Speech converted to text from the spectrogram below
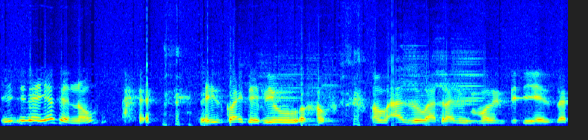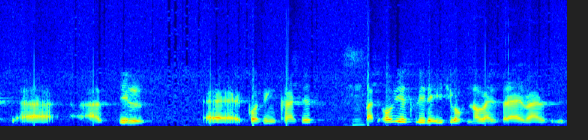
it's a yes and no. there is quite a few of, of, us who are driving more than 50 years that uh, are still uh, causing crashes. Mm -hmm. But obviously, the issue of novice drivers is,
